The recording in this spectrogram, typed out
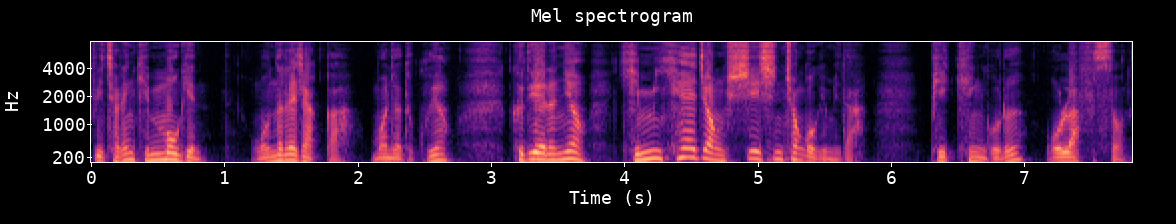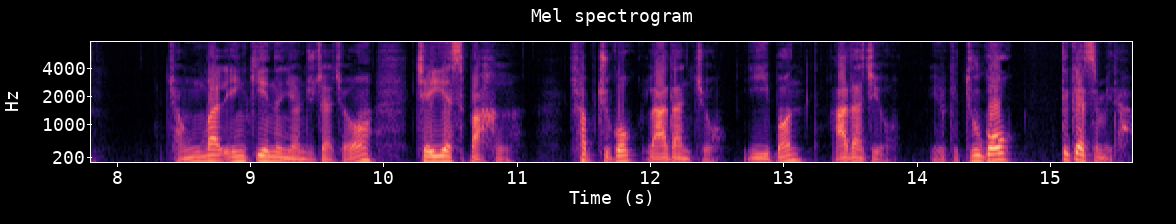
피처링 김목인 오늘의 작가 먼저 듣고요. 그 뒤에는요 김혜정 씨 신청곡입니다. 비킹고르 올라프손 정말 인기 있는 연주자죠. J.S. 바흐, 협주곡 라단조, 2번 아다지오. 이렇게 두 곡 듣겠습니다.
